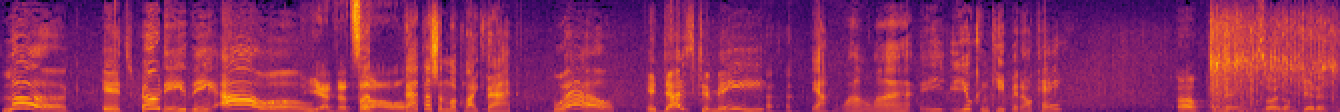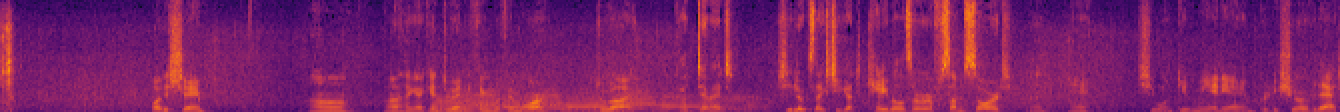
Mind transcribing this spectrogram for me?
Look, it's Hootie the owl. Yeah, that's But all. that doesn't look like that. Well, it does to me. Yeah, well, uh, y- you can keep it, okay? Oh, okay. So I don't get it. What a shame. Oh, I don't think I can do anything with him, or do I? God damn it. She looks like she got cables or of some sort. Uh, eh, she won't give me any, I'm pretty sure of that.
